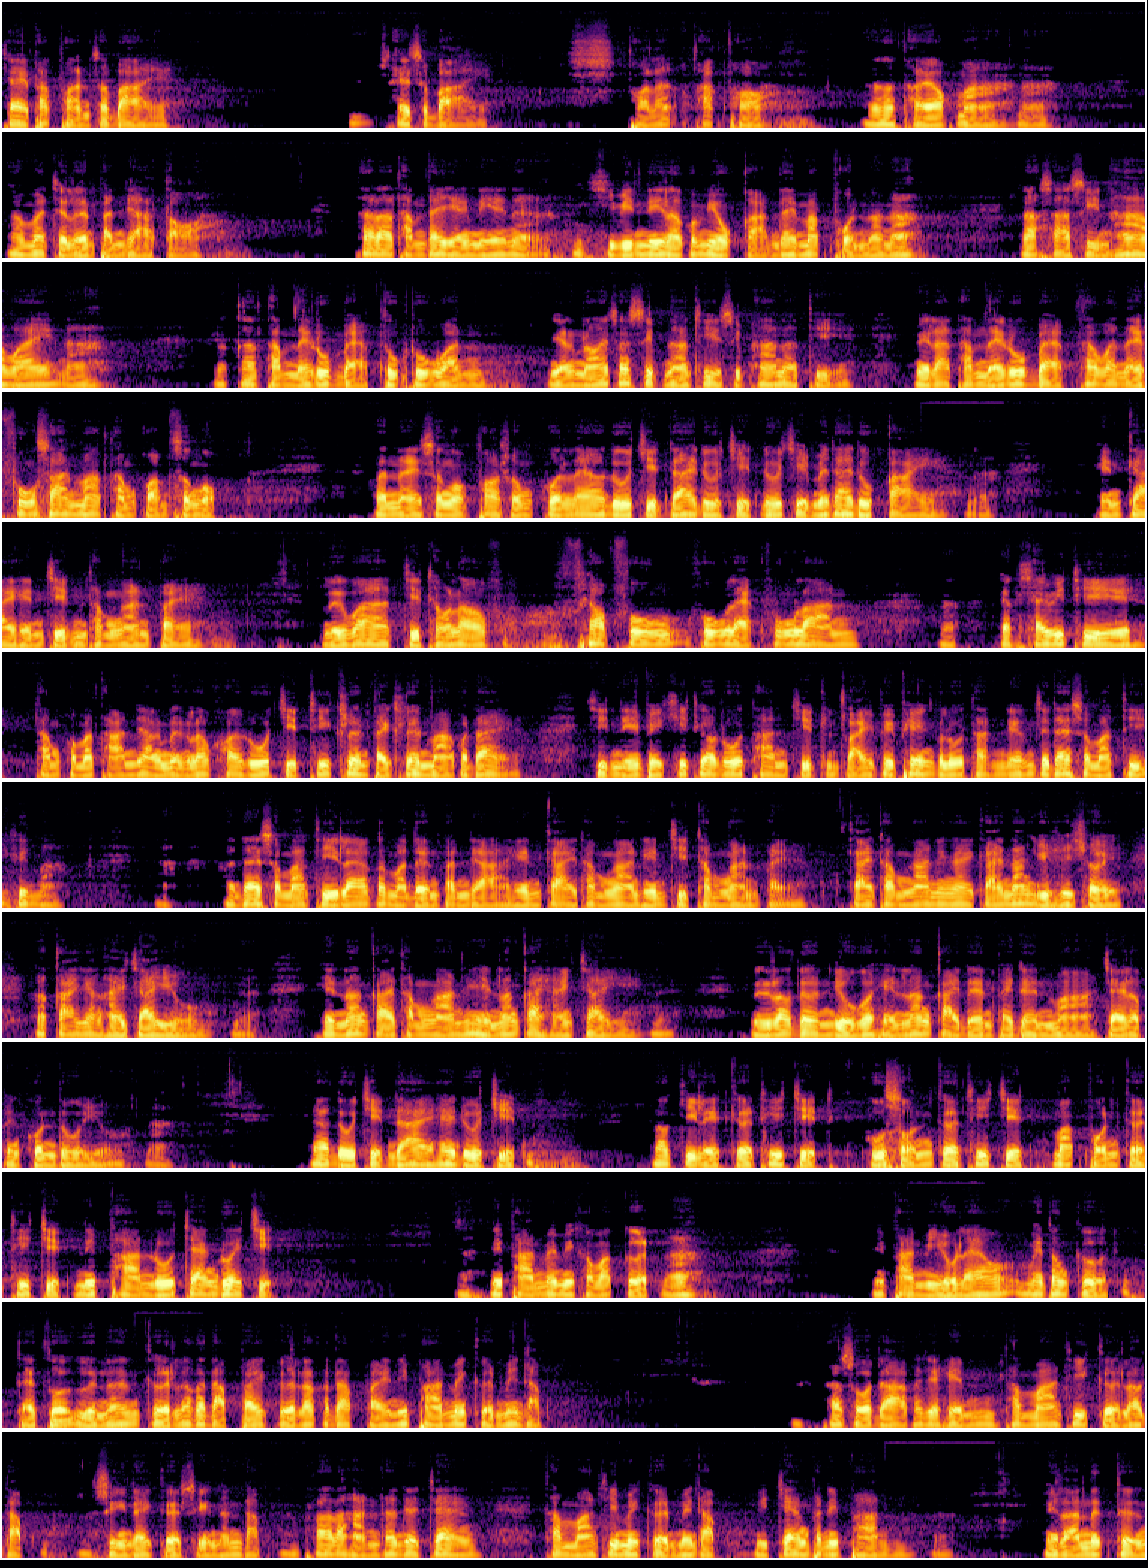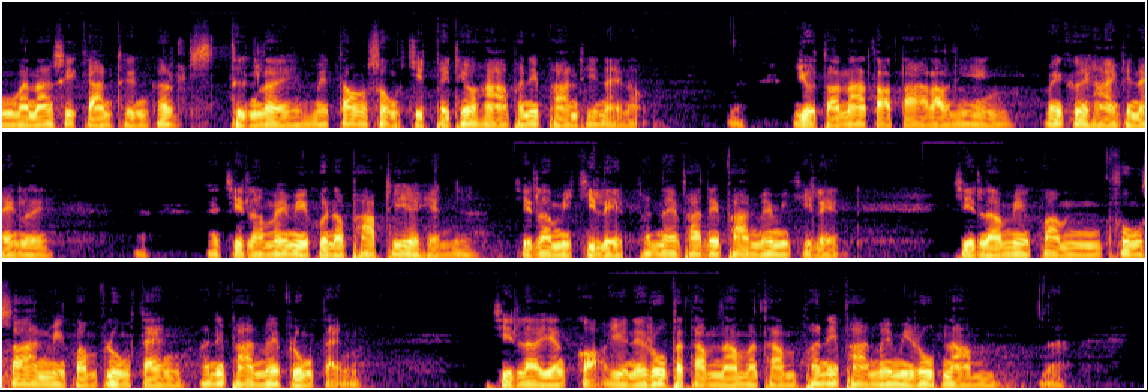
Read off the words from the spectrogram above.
ใจพักผ่อนสบาย ให้สบาย พอละพักพอแล้วถอยออกมานะแล้วมาเจริญปัญญาต่อ ถ้าเราทำได้อย่างนี้เนะี่ยชีวิตนี้เราก็มีโอกาสได้มรรคผลนะนะรักษาศีลห้าไว้นะ แล้วก็ทำในรูปแบบทุกๆวัน อย่างน้อยสักสิบนาทีสิบห้านาที เวลาทำในรูปแบบถ้าวันไหนฟุ้งซ่านมากทำความสงบ วันไหนสงบพอสมควรแล้วดูจิตได้ดูจิต ดูจิตไม่ได้ดูกายนะเห็นกายเห็นจิตทำงานไป หรือว่าจิตของเราชอบฟุ้ง ฟุ้งแหลกฟุ้งลานนะอยากใช้วิธีทำกรรมฐานอย่างหนึ่ง แล้วคอยรู้จิตที่เคลื่อนไปเคลื่อนมาก็ได้ จิตหนีไปคิดก็รู้ทันจิตไหลไปเพ่งก็รู้ทันเดี๋ยวมันจะได้สมาธิขึ้นมา อได้สมาธิแล้วก็มาเดินปัญญา เห็นกายทำงานเห็นจิตทำงานไปกายทำงานยังไงกายนั่งอยู่เฉยๆแล้วกายยังหายใจอยู่ เห็นร่างกายทำงานให้เห็นร่างกายหายใจ หรือเราเดินอยู่ก็เห็นร่างกายเดินไปเดินมา ใจเราเป็นคนดูอยู่นะถ้าดูจิตได้ให้ดูจิตเรากิเลสเกิดที่จิตกุศลเกิดที่จิตมรรคผลเกิดที่จิต นิพพานรู้แจ้งด้วยจิต นิพพานไม่มีคำว่าเกิดนะ นิพพานมีอยู่แล้วไม่ต้องเกิด แต่ตัวอื่นนั้นเกิดแล้วก็ดับไปเกิดแล้วก็ดับไป นิพพานไม่เกิดไม่ดับพระโสดาก็จะเห็นธรรมะที่เกิดแล้วดับ สิ่งใดเกิดสิ่งนั้นดับ พระอรหันต์ท่านจะแจ้งธรรมะที่ไม่เกิดไม่ดับคือแจ้งพระนิพพานเวลานึกถึงมานาสิการถึงก็ถึงเลย ไม่ต้องส่งจิตไปเที่ยวหาพระนิพพานที่ไหนหรอกอยู่ต่อหน้าต่อตาเรานี่เอง ไม่เคยหายไปไหนเลยแต่จิตเราไม่มีคุณภาพที่จะเห็น จิตเรามีกิเลสในพระนิพพานไม่มีกิเลสจิตเรามีความฟุ้งซ่านมีความปรุงแต่ง พระนิพพานไม่ปรุงแต่ง จิตเรายังเกาะอยู่ในรูปธรรมนามธรรมพระนิพพานไม่มีรูปนามนะ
